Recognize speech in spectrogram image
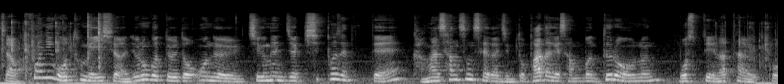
자 코닉 오토메이션 이런 것들도 오늘 지금 현재 10%대 강한 상승세가 지금 또 바닥에서 한번 들어오는 모습들이 나타나고 있고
